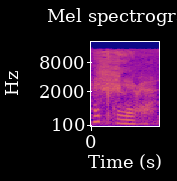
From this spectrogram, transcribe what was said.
Hi, Clara.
